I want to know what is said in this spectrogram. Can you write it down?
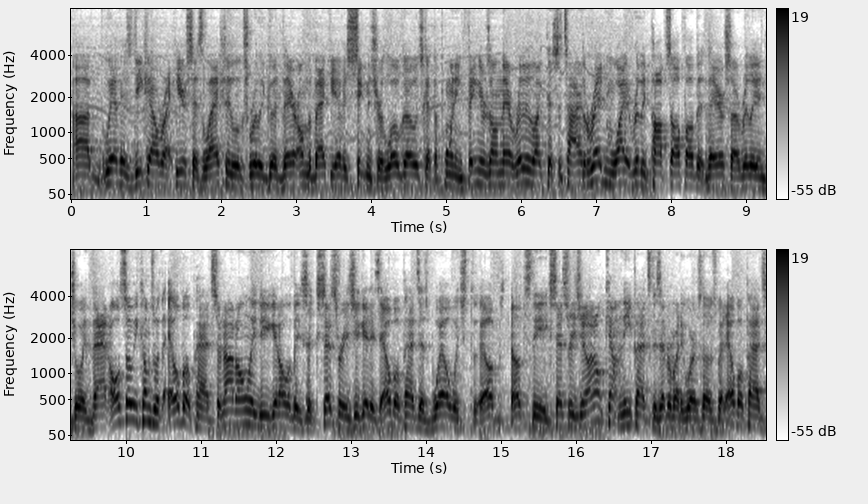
Uh, we have his decal right here. Says Lashley looks really good there. On the back, you have his signature logo. It's got the pointing fingers on there. Really like this attire. The red and white really pops off of it there, so I really enjoyed that. Also, he comes with elbow pads, so not only do you get all of his accessories, you get his elbow pads as well, which ups, ups the accessories. You know, I don't count knee pads because everybody wears those, but elbow pads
